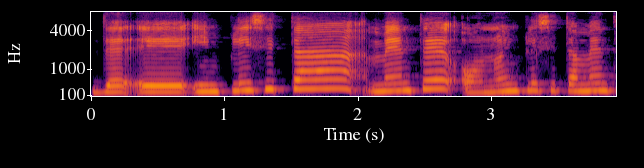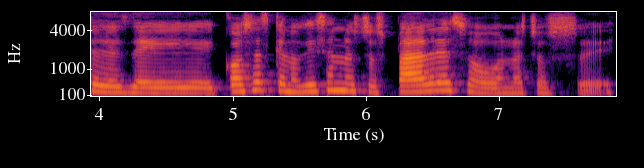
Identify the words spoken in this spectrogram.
De, eh, implícitamente o no implícitamente, desde cosas que nos dicen nuestros padres o nuestros eh,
